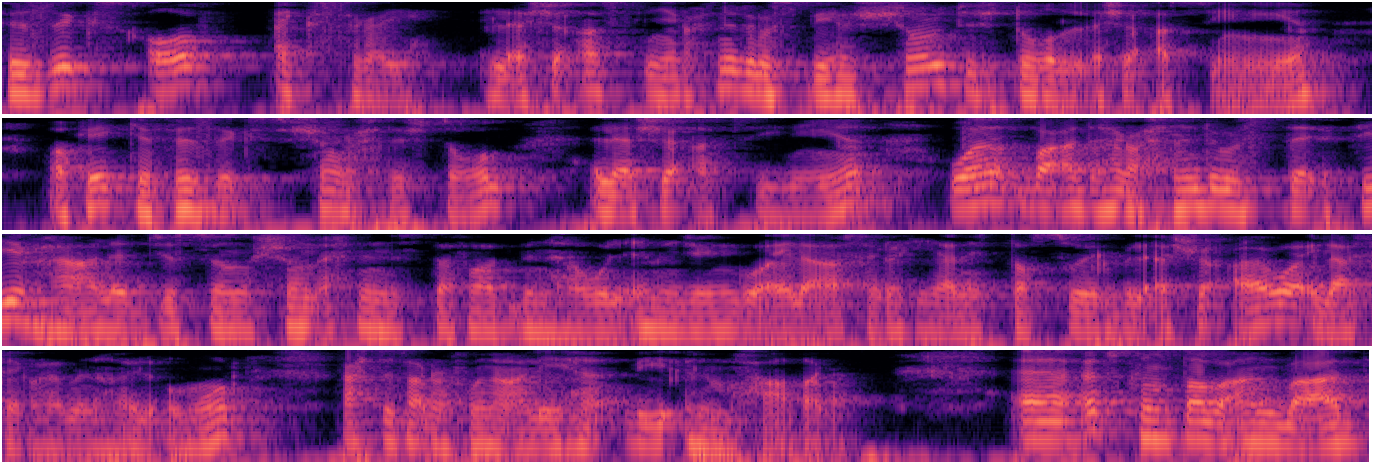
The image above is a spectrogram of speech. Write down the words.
physics of x-ray. الأشعة السينية راح ندرس بها شلون تشتغل الأشعة السينية okay؟ ك physics شلون راح تشتغل الأشعة السينية وبعدها راح ندرس تأثيرها على الجسم وشلون إحنا نستفاد منها وال imaging وإلى آخره يعني التصوير بالأشعة وإلى آخره من هاي الأمور. راح تتعرفون عليها بالمحاضرة. آه عندكم طبعا بعد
